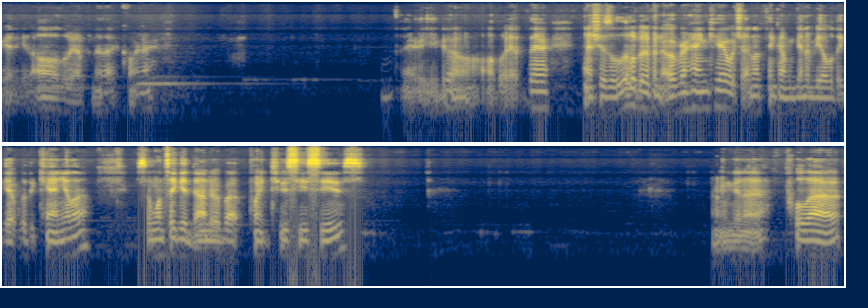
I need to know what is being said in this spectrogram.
I gotta get all the way up into that corner. There you go, all the way up there. Now she has a little bit of an overhang here, which I don't think I'm going to be able to get with the cannula. So once I get down to about 0.2 cc's, I'm going to pull out.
